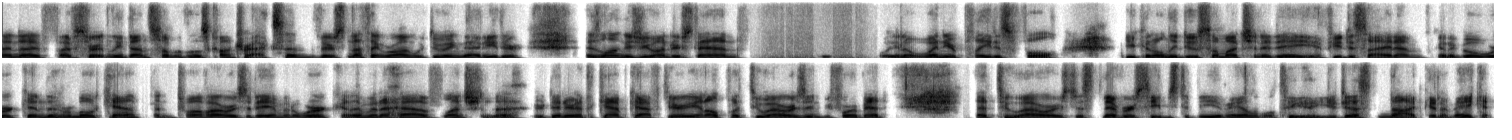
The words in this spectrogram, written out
and I've I've certainly done some of those contracts, and there's nothing wrong with doing that either, as long as you understand you know when your plate is full you can only do so much in a day. If you decide i'm going to go work in the remote camp and 12 hours a day i'm going to work and i'm going to have lunch and the, or dinner at the camp cafeteria and i'll put two hours in before bed that two hours just never seems to be available to you. You're just not going to make it.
